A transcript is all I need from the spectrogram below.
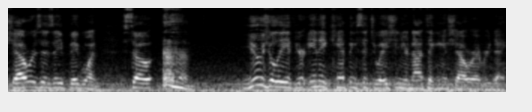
Showers is a big one. So usually if you're in a camping situation, you're not taking a shower every day.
